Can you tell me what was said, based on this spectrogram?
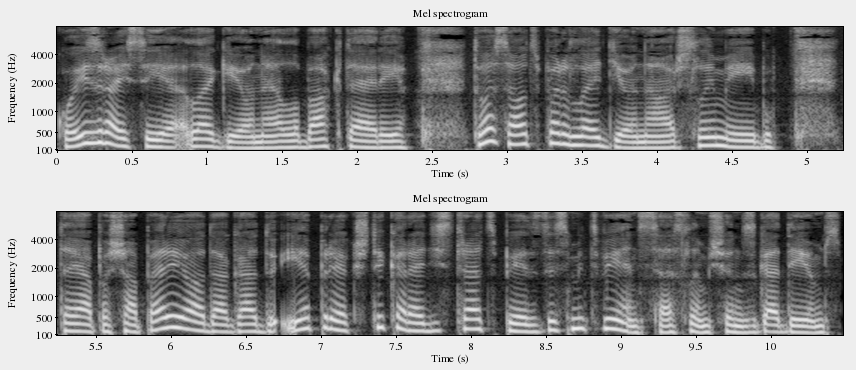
ko izraisīja legionēla baktērija. To sauc par leģionāru slimību. Tajā pašā periodā gadu iepriekš tika reģistrēts 51 saslimšanas gadījums.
